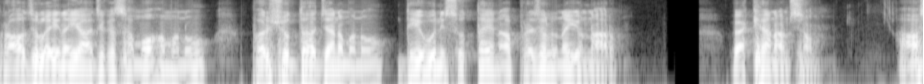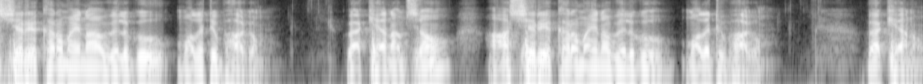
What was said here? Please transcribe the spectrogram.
రాజులైన యాజక సమూహమును పరిశుద్ధ జనమును దేవుని సొత్తైన ప్రజలునై ఉన్నారు. వ్యాఖ్యానాంశం. ఆశ్చర్యకరమైన వెలుగు మొదటి భాగం. వ్యాఖ్యానాంశం. ఆశ్చర్యకరమైన వెలుగు మొదటి భాగం. వ్యాఖ్యానం.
